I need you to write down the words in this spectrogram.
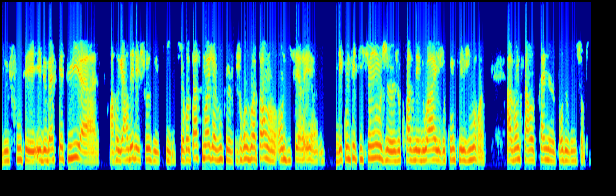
de foot et, et de basket, lui, à, à, regarder les choses qui, qui repassent. Moi, j'avoue que je revois pas en, en différé des compétitions. Je, je croise les doigts et je compte les jours avant que ça reprenne pour de bon surtout.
